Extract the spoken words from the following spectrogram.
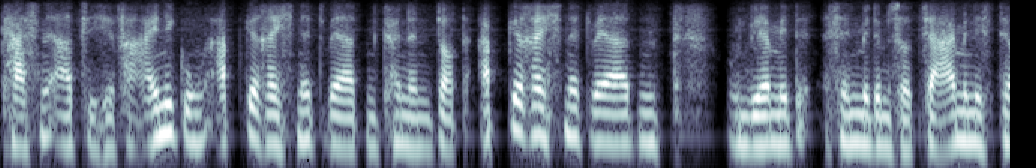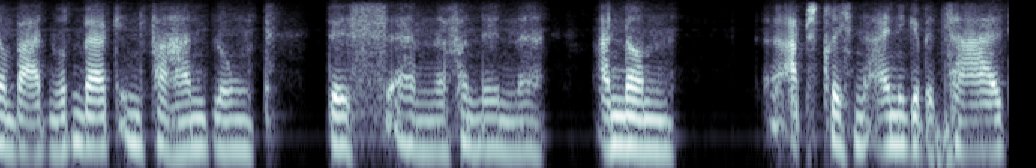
Kassenärztliche Vereinigung abgerechnet werden können, dort abgerechnet werden. Und wir mit, sind mit dem Sozialministerium Baden-Württemberg in Verhandlungen, dass ähm, von den äh, anderen Abstrichen einige bezahlt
